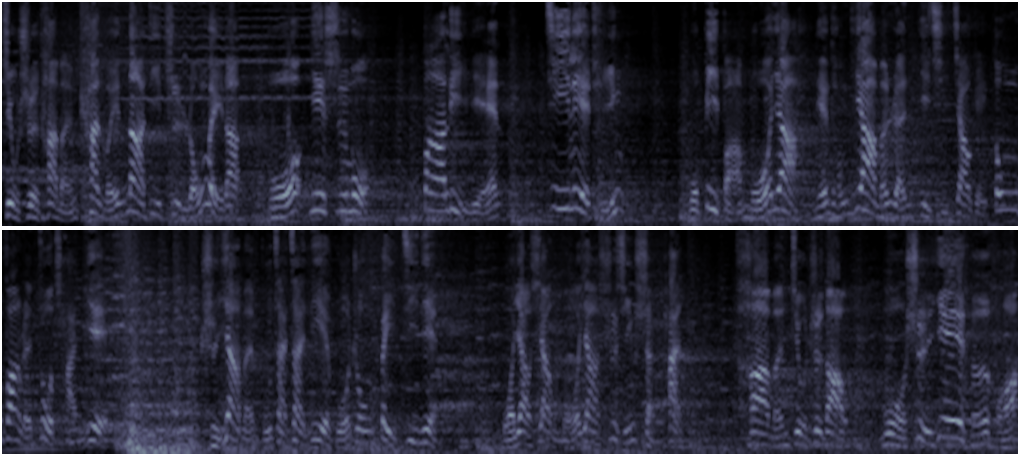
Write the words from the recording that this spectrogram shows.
就是他们看为那地之荣美的伯耶斯莫、巴利连、基列亭。我必把摩亚连同亚门人一起交给东方人做产业，使亚门不再在列国中被纪念。我要向摩亚施行审判，他们就知道我是耶和华。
